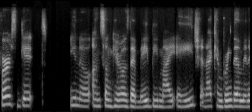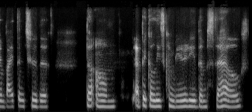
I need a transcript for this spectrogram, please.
first get, you know, unsung heroes that may be my age, and I can bring them and invite them to the the um Epic Elites community themselves.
